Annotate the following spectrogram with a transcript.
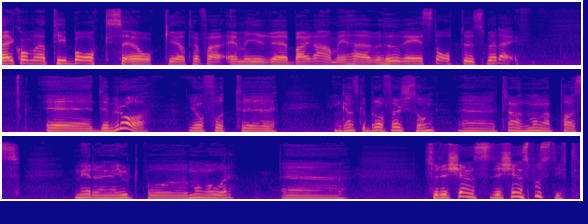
Välkomna tillbaks och jag träffar Emir Bayrami här. Hur är status med dig? Eh, det är bra. Jag har fått eh, en ganska bra försäsong. Eh, tränat många pass, mer än jag gjort på många år. Eh, så det känns, det känns positivt.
